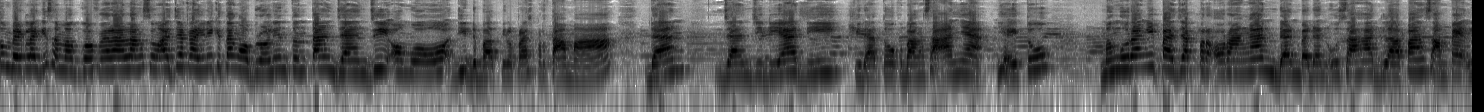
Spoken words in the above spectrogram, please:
Assalamualaikum, baik lagi sama gue Vera. Langsung aja kali ini kita ngobrolin tentang janji Om Wowo di debat pilpres pertama Dan janji dia di pidato kebangsaannya Yaitu mengurangi pajak perorangan dan badan usaha 8-15%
